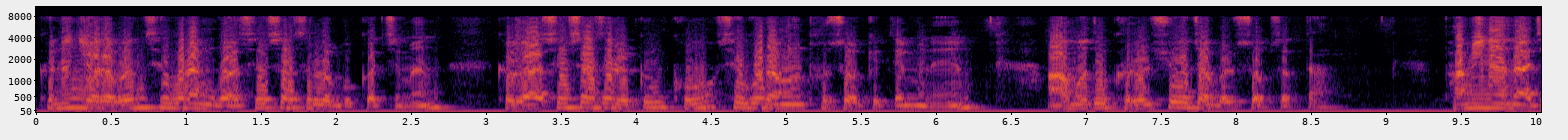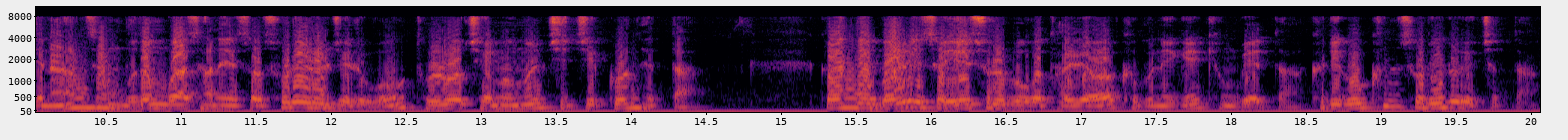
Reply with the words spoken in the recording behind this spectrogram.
그는 여러 번 쇠고랑과 쇠사슬로 묶었지만 그가 쇠사슬을 끊고 쇠고랑을 부수었기 때문에 아무도 그를 휘어잡을 수 없었다. 밤이나 낮이나 항상 무덤과 산에서 소리를 지르고 돌로 제 몸을 짓짓곤 했다. 그런데 멀리서 예수를 보고 달려와 그분에게 경배했다. 그리고 큰 소리로 외쳤다.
